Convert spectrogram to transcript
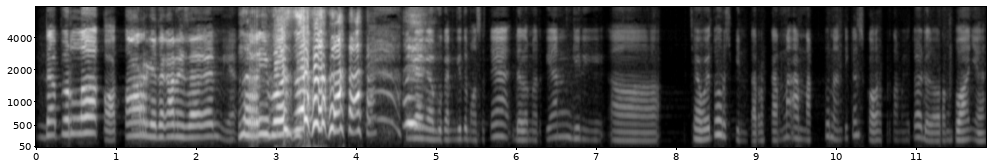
dapur lo kotor gitu kan misalkan ya. Ngeri bos. Enggak enggak bukan gitu. Maksudnya dalam artian gini eh, cewek tuh harus pintar karena anak tuh nanti kan sekolah pertama itu adalah orang tuanya.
